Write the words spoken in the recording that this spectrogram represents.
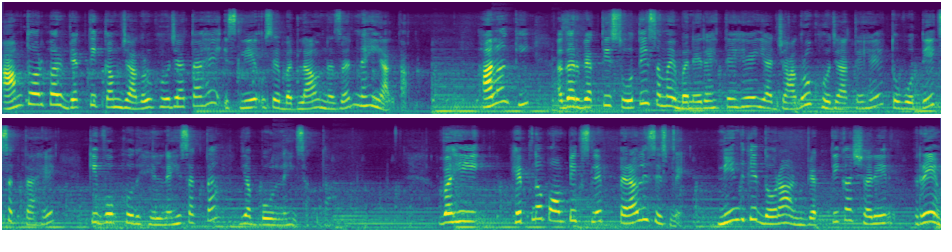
आमतौर पर व्यक्ति कम जागरूक हो जाता है, इसलिए उसे बदलाव नज़र नहीं आता। हालाँकि, अगर व्यक्ति सोते समय बने रहते हैं या जागरूक हो जाते हैं तो वो देख सकता है कि वो खुद हिल नहीं सकता या बोल नहीं सकता। वही हिप्नोपॉम्पिक स्लिप पैरालिसिस में नींद के दौरान व्यक्ति का शरीर रेम,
